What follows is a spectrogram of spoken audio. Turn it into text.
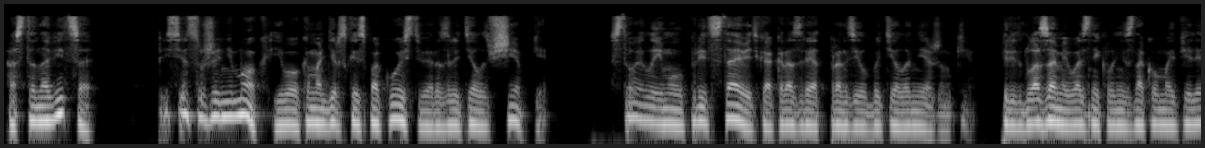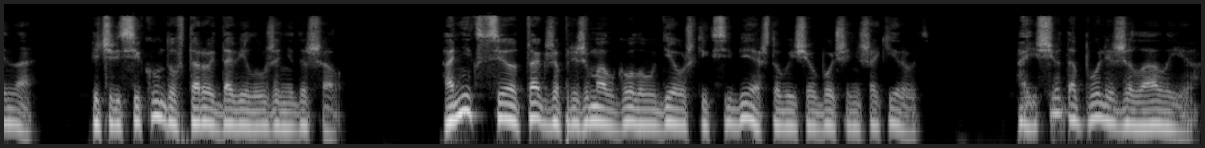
Остановиться? Песец уже не мог, его командирское спокойствие разлетелось в щепки. Стоило ему представить, как разряд пронзил бы тело неженки. Перед глазами возникла незнакомая пелена, и через секунду второй давило уже не дышал. А Никс все так же прижимал голову девушки к себе, чтобы еще больше не шокировать. А еще до боли желал ее,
